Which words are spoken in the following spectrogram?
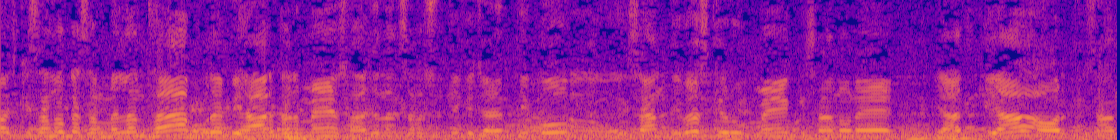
आज किसानों का सम्मेलन था। पूरे बिहार भर में शाहजलन सरस्वती की जयंती को किसान दिवस के रूप में किसानों ने याद किया और किसान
